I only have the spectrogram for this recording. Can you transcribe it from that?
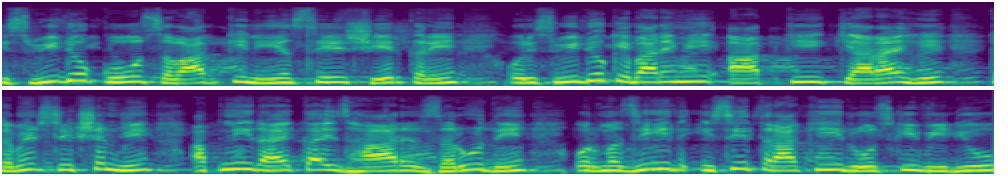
इस वीडियो को सवाब की नीयत से शेयर करें। और इस वीडियो के बारे में आपकी क्या राय है, कमेंट सेक्शन में अपनी राय का इजहार ज़रूर दें और मज़ीद इसी तरह की रोज़ की वीडियो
